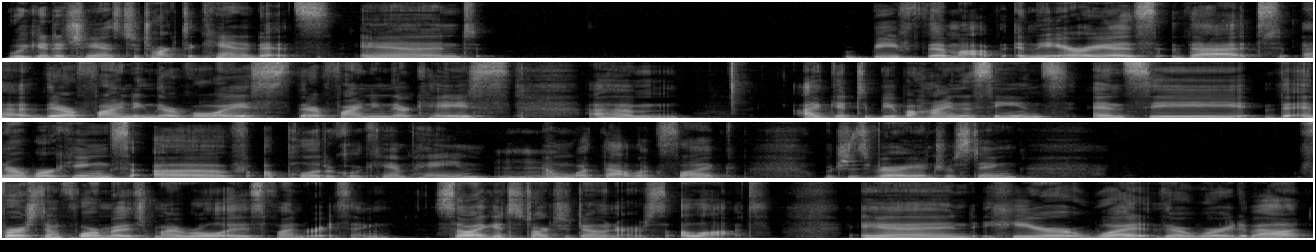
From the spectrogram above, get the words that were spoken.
We get a chance to talk to candidates and beef them up in the areas that uh, they're finding their voice, they're finding their case. Um, I get to be behind the scenes and see the inner workings of a political campaign mm-hmm. and what that looks like, which is very interesting. First and foremost, my role is fundraising. So I get to talk to donors a lot and hear what they're worried about,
